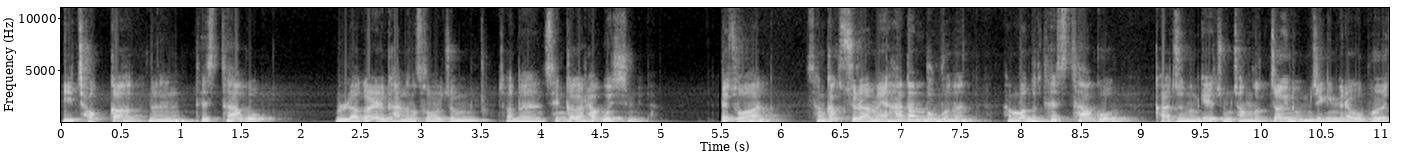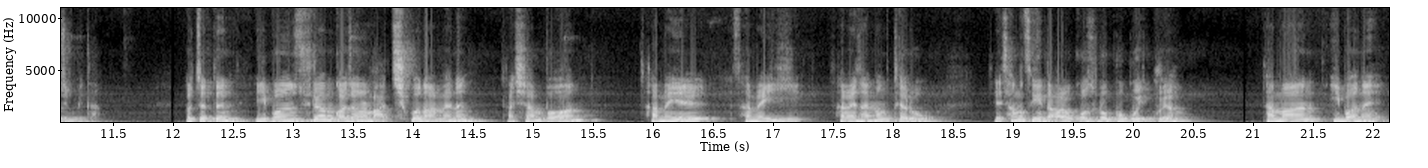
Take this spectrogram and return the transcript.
이 저가는 테스트하고 올라갈 가능성을 좀 저는 생각을 하고 있습니다. 최소한 삼각수렴의 하단 부분은 한 번 더 테스트하고 가주는 게좀 정석적인 움직임이라고 보여집니다. 어쨌든 이번 수렴 과정을 마치고 나면은 다시 한번 3회 1, 3회 2, 3회 3 형태로 상승이 나올 것으로 보고 있고요. 다만 이번에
